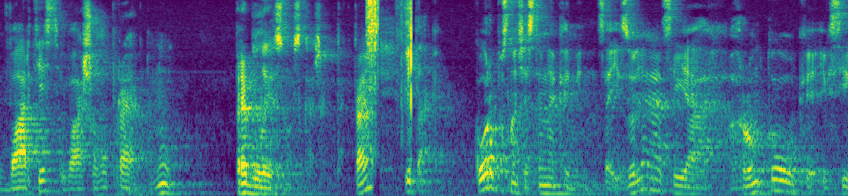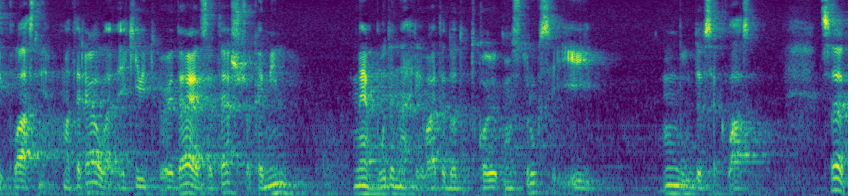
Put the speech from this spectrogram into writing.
вартість вашого проекту. Ну, приблизно, скажімо так. так? І так, корпусна частина каміна це ізоляція, ґрунтовки і всі класні матеріали, які відповідають за те, що камін не буде нагрівати додаткові конструкції і ну, буде все класно. Це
